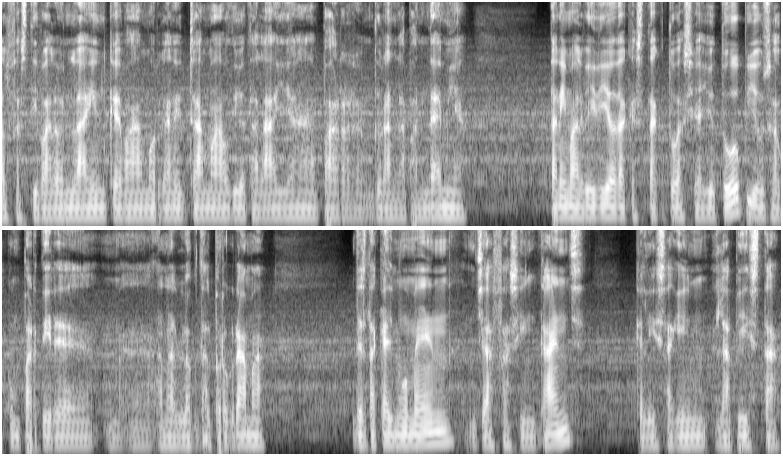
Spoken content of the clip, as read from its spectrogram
el festival online que vam organitzar amb Audio Talaia per, durant la pandèmia. Tenim el vídeo d'aquesta actuació a YouTube i us el compartiré eh, en el blog del programa. Des d'aquell moment, ja fa 5 anys, que li seguim la pista.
